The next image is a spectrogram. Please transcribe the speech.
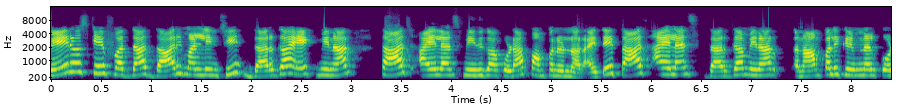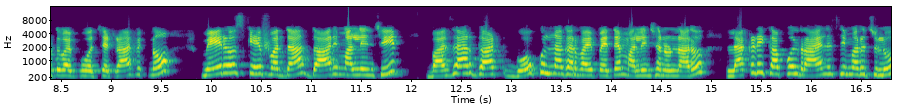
మేరోస్ కేఫ్ వద్ద దారి మళ్ళించి దర్గా ఎక్ మినార్ తాజ్ ఐలాండ్స్ మీదుగా కూడా పంపనున్నారు. అయితే తాజ్ ఐలాండ్స్ దర్గా మినార్ నాంపల్లి క్రిమినల్ కోర్టు వైపు వచ్చే ట్రాఫిక్ను మేరోస్ కేఫ్ వద్ద దారి మళ్ళించి బజార్ ఘాట్ గోకుల్ నగర్ వైపు అయితే మళ్ళించనున్నారు. లకడి కపుల్ రాయలసీమ రుచులు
